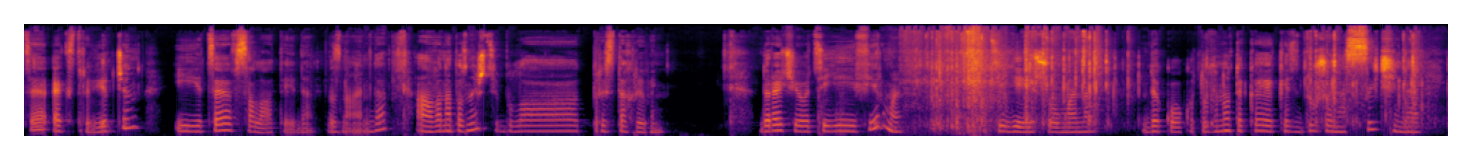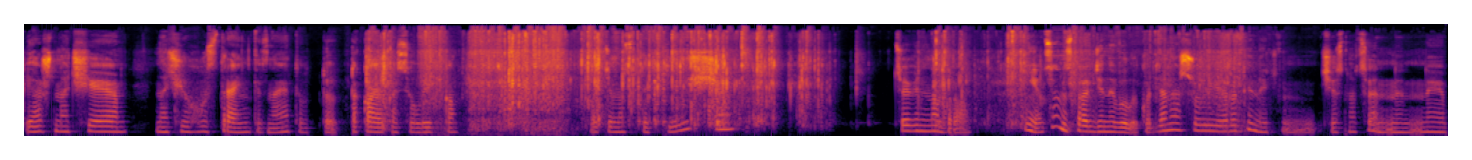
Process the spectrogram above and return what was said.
це екстра вірджин, і це в салати йде. Знаємо, да? А вона по знижці була 300 гривень. До речі, оцієї фірми, цієї, що у мене декоко, то воно таке якесь дуже насичене і аж наче, наче гостреньке, знаєте, от, от така якась оливка. Потім ось такі ще. Це він набрав. Ні, це насправді невелико. Для нашої родини, чесно, це не, не.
